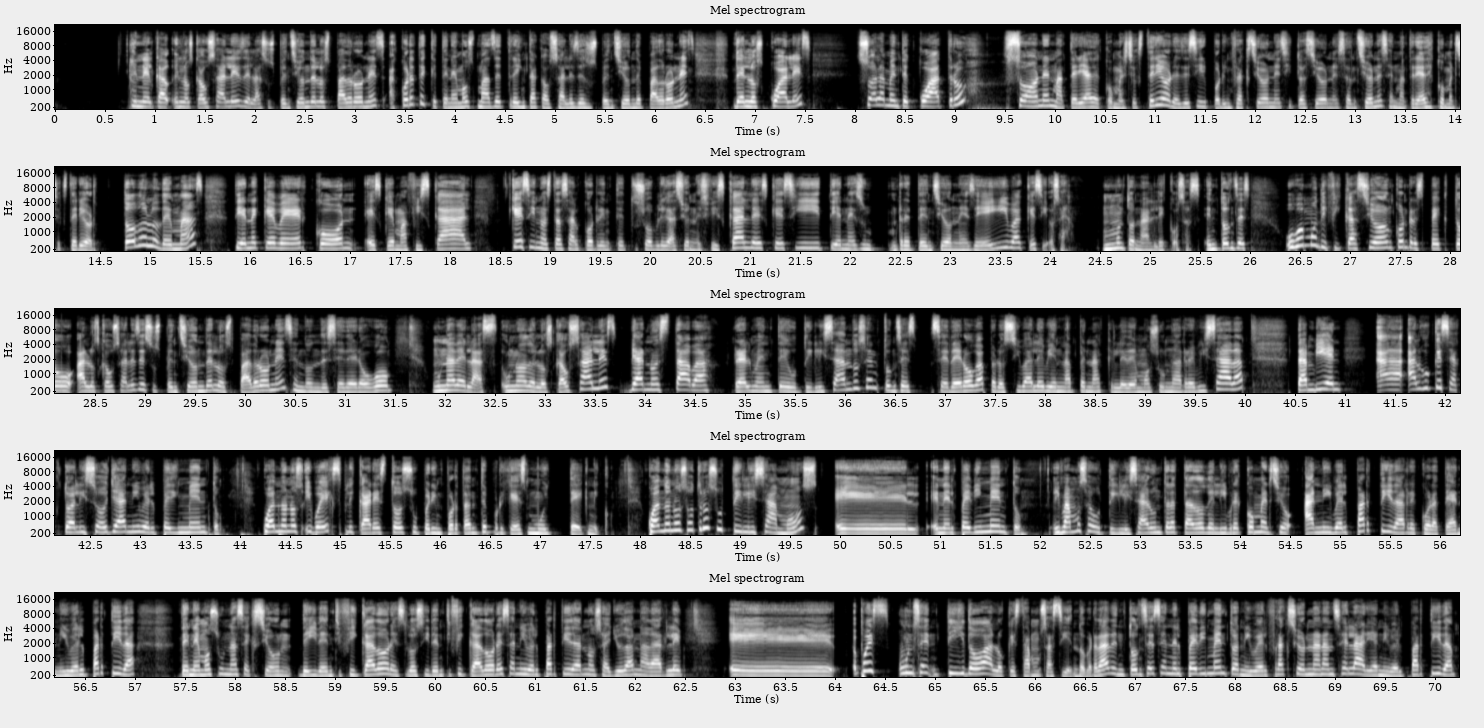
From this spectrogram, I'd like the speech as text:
en, el, en, los causales de la suspensión de los padrones. Acuérdate que tenemos más de 30 causales de suspensión de padrones, de los cuales solamente cuatro son en materia de comercio exterior, es decir, por infracciones, situaciones, sanciones en materia de comercio exterior. Todo lo demás tiene que ver con esquema fiscal, que si no estás al corriente de tus obligaciones fiscales, que si tienes retenciones de IVA, que si, o sea, un montonal de cosas. Entonces, hubo modificación con respecto a los causales de suspensión de los padrones, en donde se derogó una de las, uno de los causales, ya no estaba realmente utilizándose, entonces se deroga, pero sí vale bien la pena que le demos una revisada. También algo que se actualizó ya a nivel pedimento. Cuando nos, y voy a explicar esto súper importante porque es muy técnico. Cuando nosotros utilizamos el, en el pedimento y vamos a utilizar un tratado de libre comercio a nivel partida, recuérdate, a nivel partida tenemos una sección de identificadores. Los identificadores a nivel partida nos ayudan a darle eh, pues un sentido a lo que estamos haciendo, ¿verdad? Entonces, en el pedimento a nivel fracción arancelaria, a nivel partida,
